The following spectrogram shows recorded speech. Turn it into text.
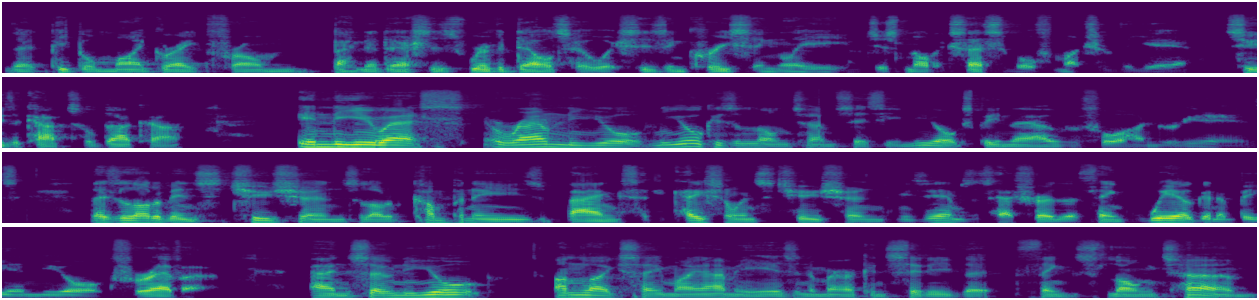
that people migrate from Bangladesh's river delta, which is increasingly just not accessible for much of the year, to the capital, Dhaka. In the US, around New York, New York is a long term city. New York's been there over 400 years. There's a lot of institutions, a lot of companies, banks, educational institutions, museums, etc., that think we are going to be in New York forever. And so New York unlike, say, Miami, is an American city that thinks long term,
